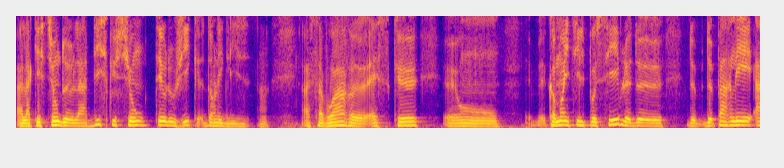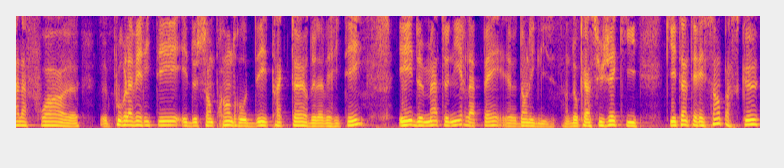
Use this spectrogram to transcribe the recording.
à la question de la discussion théologique dans l'Église, hein. à savoir est-ce que on comment est-il possible de, de, parler à la fois euh, pour la vérité et de s'en prendre aux détracteurs de la vérité et de maintenir la paix euh, dans l'Église. Donc un sujet qui, qui est intéressant parce que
